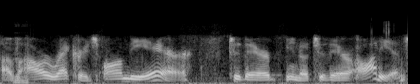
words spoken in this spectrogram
of our records on the air to their you know to their audience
